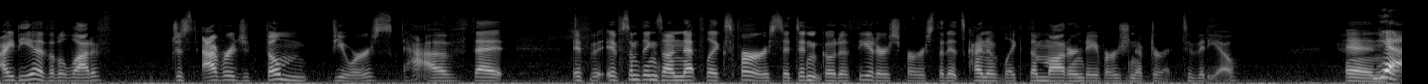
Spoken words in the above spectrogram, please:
idea that a lot of just average film viewers have that if if something's on Netflix first, it didn't go to theaters first, that it's kind of like the modern day version of direct to video. And Yeah.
